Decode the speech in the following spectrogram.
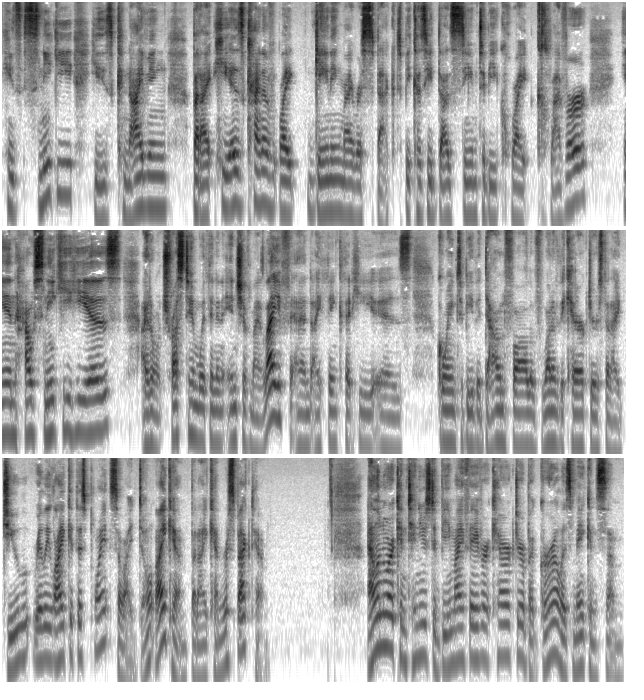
He's sneaky, he's conniving, but I he is kind of like gaining my respect because he does seem to be quite clever in how sneaky he is. I don't trust him within an inch of my life, and I think that he is going to be the downfall of one of the characters that I do really like at this point. So I don't like him, but I can respect him. Eleanor continues to be my favorite character, but girl is making some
